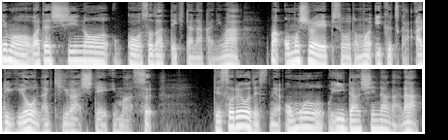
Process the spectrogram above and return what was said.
でも私のこう育ってきた中には、まあ面白いエピソードもいくつかあるような気がしています。で、それをですね、思い出しながら、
